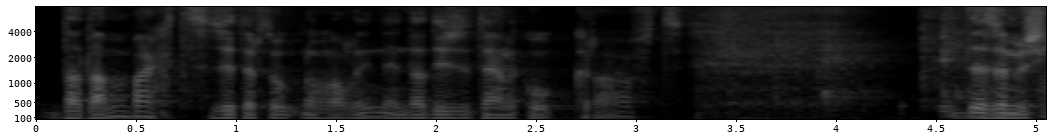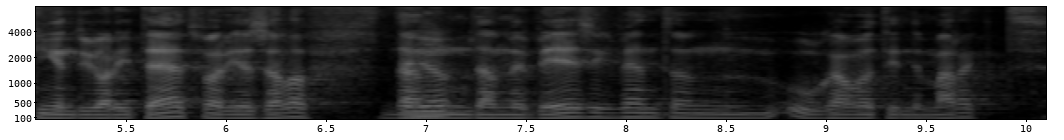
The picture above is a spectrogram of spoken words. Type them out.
dat ambacht zit er ook nogal in. En dat is uiteindelijk ook craft. Dat is een- misschien een dualiteit waar je zelf dan, Ja. dan mee bezig bent. Dan, hoe gaan we het in de markt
